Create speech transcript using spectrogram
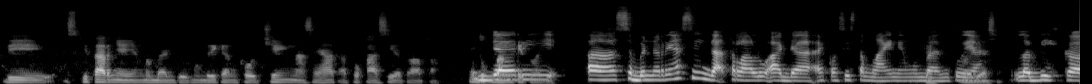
di sekitarnya yang membantu, memberikan coaching, nasihat, advokasi atau apa untuk bangkit lagi. Eh, sebenarnya sih nggak terlalu ada ekosistem lain yang membantu luar ya. biasa. Lebih ke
